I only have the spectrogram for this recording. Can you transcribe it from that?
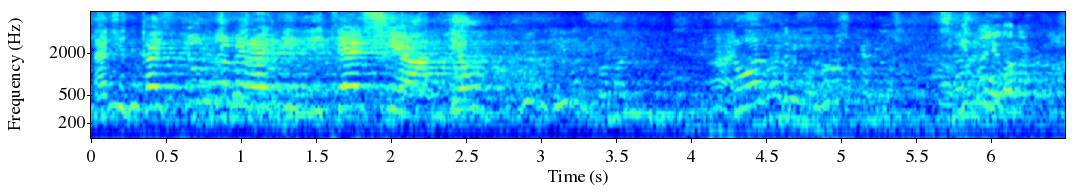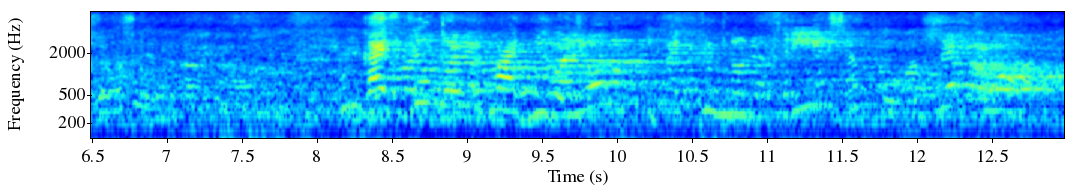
Значит, костюм номер один, летящий ангел. Кто? Костюм номер два, Дневаленов. И костюм номер три, Шепкова. Шепкова.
